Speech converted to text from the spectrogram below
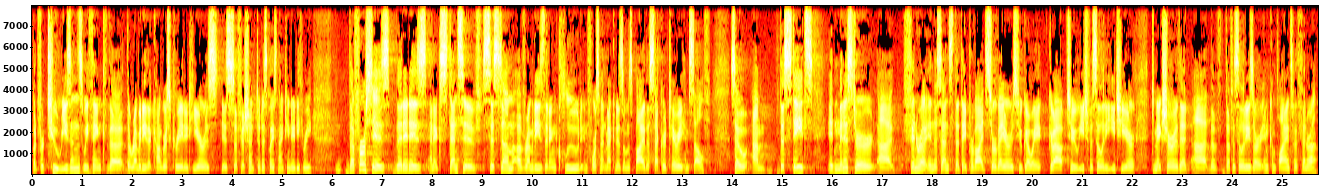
But for two reasons, we think the, the remedy that Congress created here is, is sufficient to displace 1983. The first is that it is an extensive system of remedies that include enforcement mechanisms by the Secretary himself. So um, the states administer uh, FNHRA in the sense that they provide surveyors who go, a, go out to each facility each year to make sure that uh, the, the, facilities are in compliance with FNHRA.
